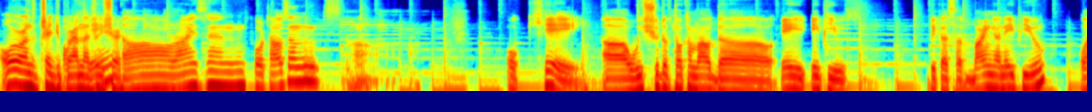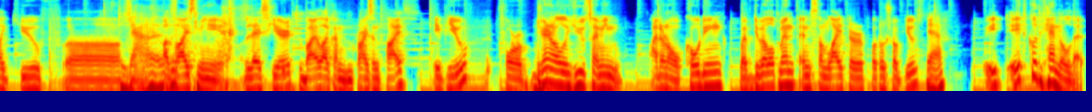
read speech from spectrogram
or on the Threadripper. I'm not really Okay, sure. Uh, Ryzen 4000. Uh, okay. Uh, we should have talked about the A- APUs because uh, buying an APU, like you've uh, Yeah. advised me last year to buy like a Ryzen 5 APU for general use. I mean, I don't know, coding, web development, and some lighter Photoshop use Yeah. it, it could handle that.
